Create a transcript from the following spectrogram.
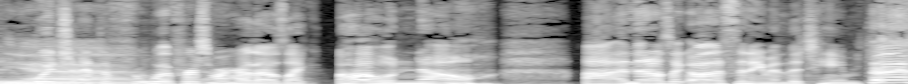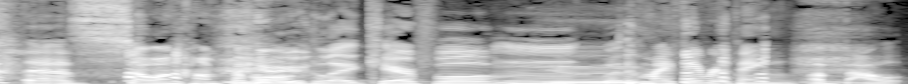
Yeah. Which at the f- first time I heard that, I was like, oh no. Uh, and then I was like, oh, that's the name of the team. that was so uncomfortable. Like careful. Mm. My favorite thing about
